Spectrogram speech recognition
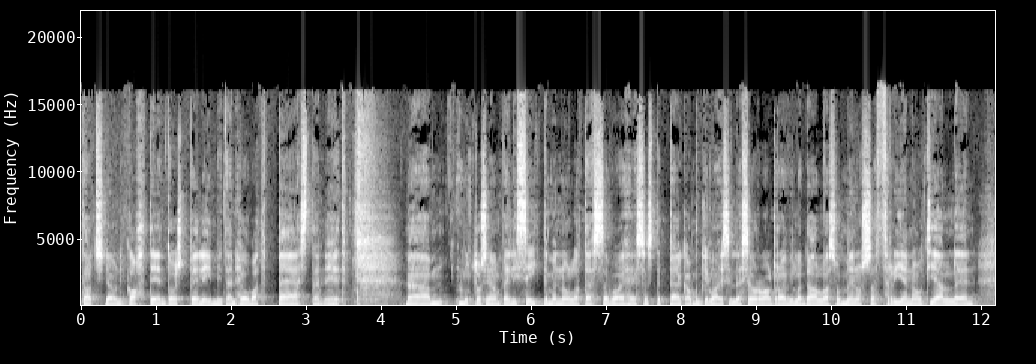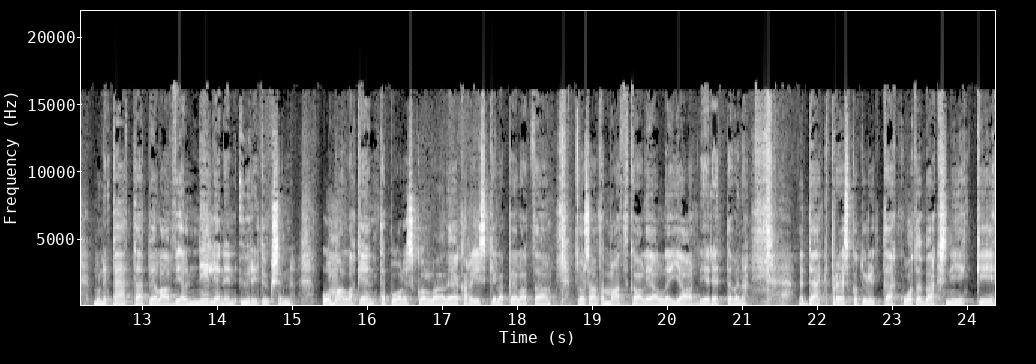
touchdowni 12 peliin, miten he ovat päästäneet. Ähm, mutta tosiaan peli 7-0 tässä vaiheessa sitten pääkaupunkilaisille. Seuraavalla drivilla Dallas on menossa 3 out jälleen, mutta ne päättää pelaa vielä neljännen yrityksen omalla kenttäpuoliskolla, eli aika riskillä pelataan. Toisaalta matka oli alle jaardi edettävänä. Dak Prescott yrittää quarterback sneakia,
